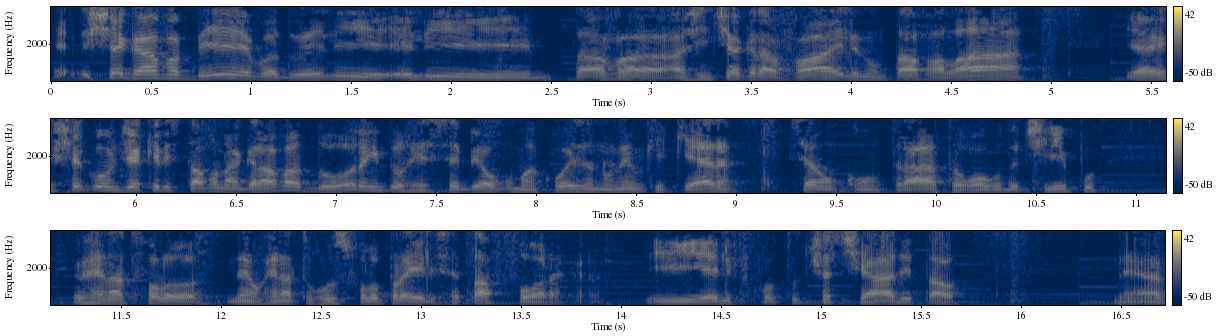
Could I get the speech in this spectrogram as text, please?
ele chegava bêbado, ele, ele tava. A gente ia gravar, ele não tava lá. E aí chegou um dia que eles estavam na gravadora, indo receber alguma coisa, não lembro o que, que era, se era um contrato ou algo do tipo. E o Renato falou, né? O Renato Russo falou pra ele, você tá fora, cara. E ele ficou tudo chateado e tal. Né?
